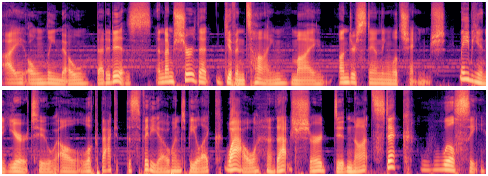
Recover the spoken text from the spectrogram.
I only know that it is. And I'm sure that given time, my understanding will change. Maybe in a year or two, I'll look back at this video and be like, wow, that sure did not stick. We'll see.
